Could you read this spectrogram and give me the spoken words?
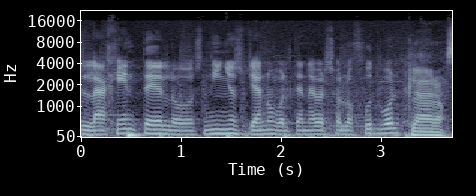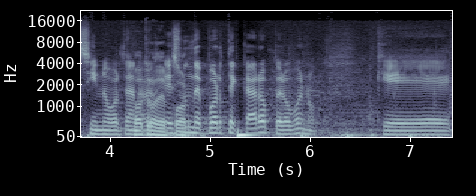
la gente, los niños ya no voltean a ver solo fútbol, Claro. sino voltean Otro a ver. Es deporte. un deporte caro, pero bueno, que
